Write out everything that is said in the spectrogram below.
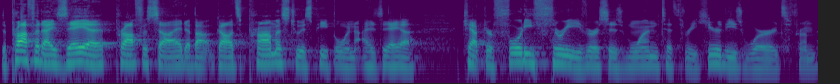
The prophet Isaiah prophesied about God's promise to his people in Isaiah chapter 43, verses 1 to 3. Hear these words from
